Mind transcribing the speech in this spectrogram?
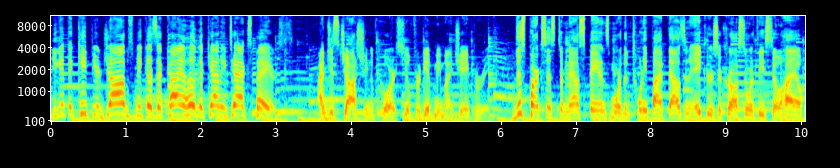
You get to keep your jobs because of Cuyahoga County taxpayers. I'm just joshing, of course. You'll forgive me my japery. This park system now spans more than 25,000 acres across Northeast Ohio,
